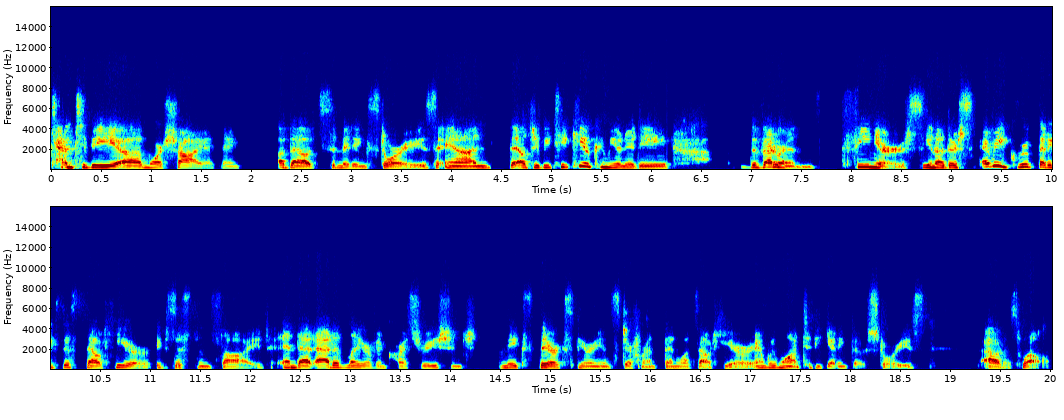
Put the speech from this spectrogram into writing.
tend to be uh, more shy, I think, about submitting stories and the LGBTQ community, the veterans, seniors, you know, there's every group that exists out here exists inside. And that added layer of incarceration makes their experience different than what's out here. And we want to be getting those stories out as well.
